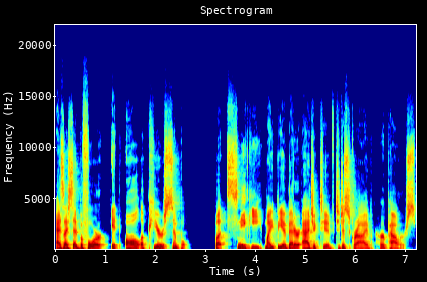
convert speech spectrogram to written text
As I said before, it all appears simple, but sneaky might be a better adjective to describe her powers.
